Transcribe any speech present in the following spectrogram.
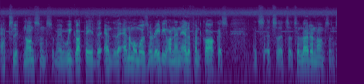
Absolute nonsense. I mean, we got there, the, the animal was already on an elephant carcass. It's, it's, it's, it's a load of nonsense.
